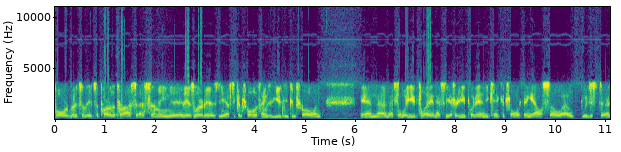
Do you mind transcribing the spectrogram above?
forward, but it's a it's a part of the process. I mean, it is what it is. You have to control the things that you can control, and and uh, that's the way you play, and that's the effort you put in. You can't control anything else. So uh, we just uh,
